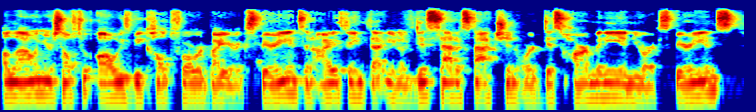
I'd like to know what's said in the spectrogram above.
allowing yourself to always be called forward by your experience. And i think that you know dissatisfaction or disharmony in your experience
